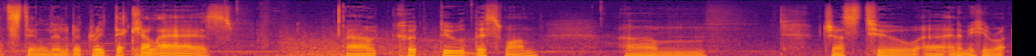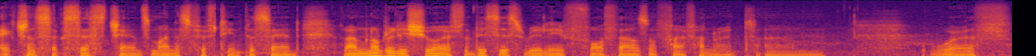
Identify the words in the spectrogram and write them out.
it's still a little bit ridiculous. Uh, we could do this one. Um, just to uh, enemy hero action success chance minus 15%. But I'm not really sure if this is really 4,500 um, worth.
